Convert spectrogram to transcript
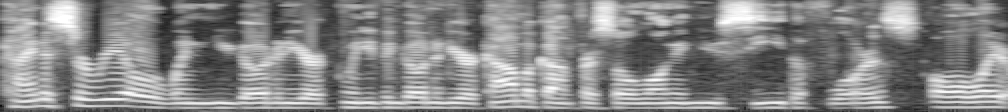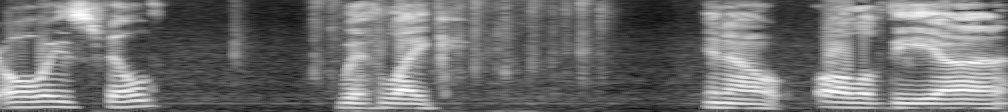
kind of surreal when you go to New York when you've been going to New York Comic Con for so long and you see the floors all always filled with like you know all of the uh,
